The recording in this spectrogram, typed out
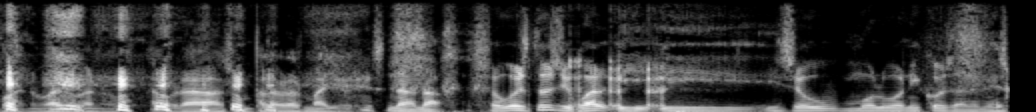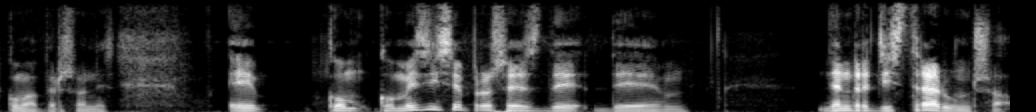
Bueno, bueno, bueno, ahora son palabras mayores. No, no, sou els dos igual i, i, i sou molt bonicos, a més, com a persones. Eh, com, com és aquest procés de, de, d'enregistrar un so,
